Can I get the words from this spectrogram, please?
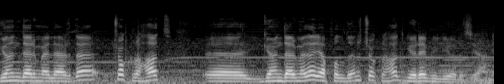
göndermelerde çok rahat e, göndermeler yapıldığını çok rahat görebiliyoruz yani.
